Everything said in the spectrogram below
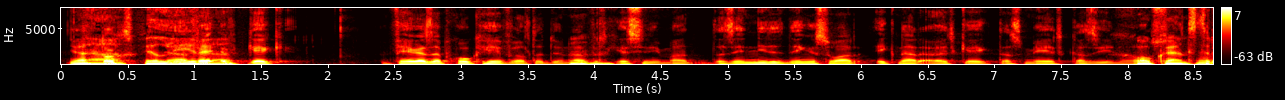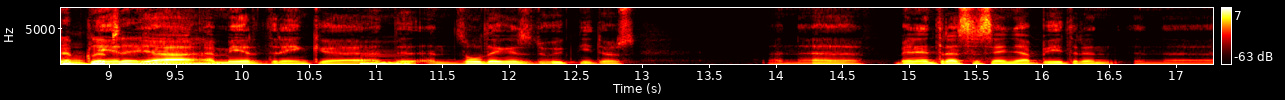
Ja, Ja, dat toch? veel Ja, leven. Kijk, Vegas heb ik ook heel veel te doen, hè, Mhm. vergis je niet. Maar dat zijn niet de dingen waar ik naar uitkijk. Dat is meer casino's. Gokken en stripclubs meer, eigenlijk. ja, ja. en meer drinken. En, Mhm. de, en zo dingen doe ik niet. Dus. En, eh, mijn interesses zijn ja beter in, in, eh,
